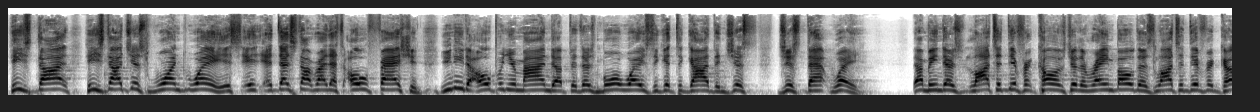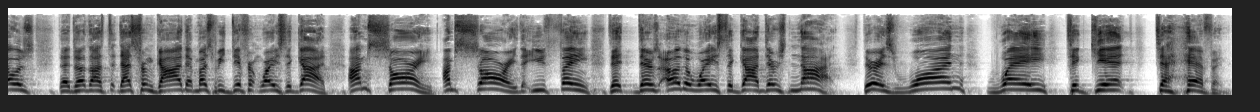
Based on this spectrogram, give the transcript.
He's not, He's not just one way. It's, it, it, that's not right. That's old fashioned. You need to open your mind up that there's more ways to get to God than just, just that way. I mean, there's lots of different colors to the rainbow. There's lots of different colors. That, that's from God. That must be different ways to God. I'm sorry. I'm sorry that you think that there's other ways to God. There's not. There is one way to get to heaven.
